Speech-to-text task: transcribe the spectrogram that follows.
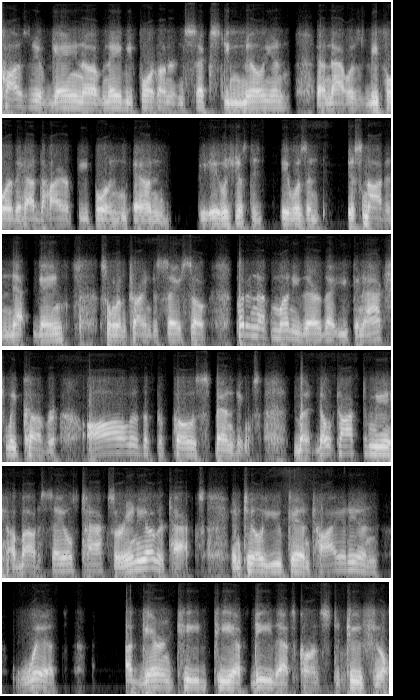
positive gain of maybe 460 million, and that was before they had to hire people and, and it was just a, it was an it's not a net gain. That's what I'm trying to say. So put enough money there that you can actually cover all of the proposed spendings. But don't talk to me about a sales tax or any other tax until you can tie it in with a guaranteed PFD that's constitutional.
